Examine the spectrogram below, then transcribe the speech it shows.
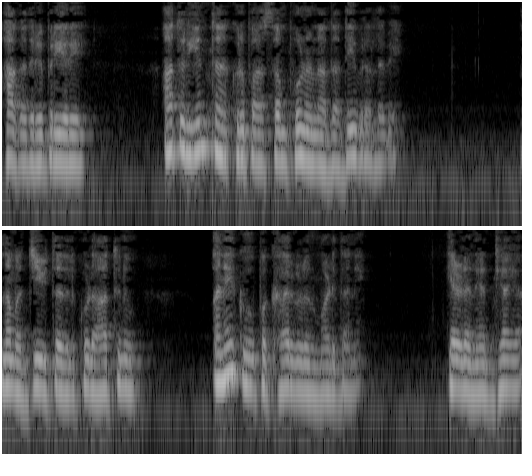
ಹಾಗಾದರೆ ಪ್ರಿಯರೇ ಆತನು ಎಂತಹ ಕೃಪಾ ಸಂಪೂರ್ಣನಾದ ದೇವರಲ್ಲವೇ? ನಮ್ಮ ಜೀವಿತದಲ್ಲಿ ಕೂಡ ಆತನು ಅನೇಕ ಉಪಕಾರಗಳನ್ನು ಮಾಡಿದ್ದಾನೆ. ಎರಡನೇ ಅಧ್ಯಾಯ,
